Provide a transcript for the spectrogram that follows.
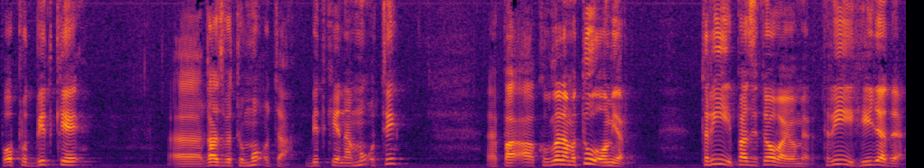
poput bitke a, Gazvetu Mu'ta, bitke na Mu'ti, pa ako gledamo tu omjer, tri, pazite ovaj omjer, tri hiljade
